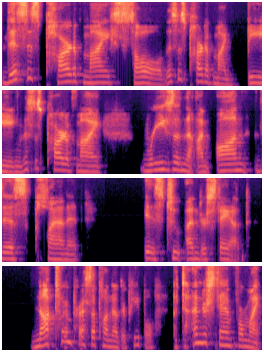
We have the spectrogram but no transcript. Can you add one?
this is part of my soul. This is part of my being. This is part of my reason that I'm on this planet is to understand, not to impress upon other people, but to understand for my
